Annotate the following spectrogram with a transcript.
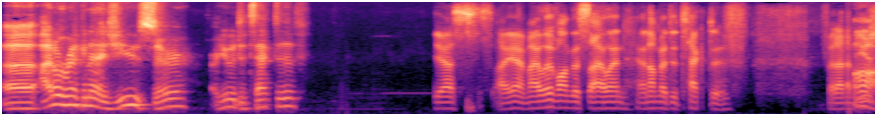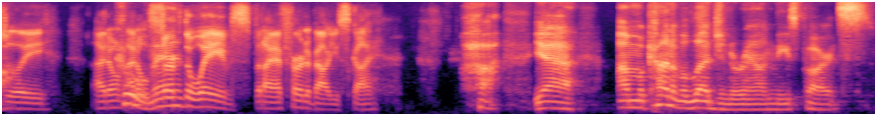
Uh, I don't recognize you, sir. Are you a detective? Yes, I am. I live on this island, and I'm a detective. But I don't Ah, usually. I don't. I don't surf the waves. But I have heard about you, Sky. Ha, yeah. I'm a kind of a legend around these parts.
